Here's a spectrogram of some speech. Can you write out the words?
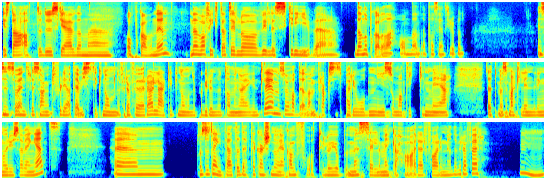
i stad at du skrev denne oppgaven din men hva fikk deg til å ville skrive den oppgaven da, om denne pasientgruppen? Jeg syns det var interessant fordi at jeg visste ikke noe om det fra før av. Lærte ikke noe om det på grunnutdanninga, egentlig. Men så hadde jeg den praksisperioden i somatikken med dette med smertelindring og rusavhengighet. Um, og så tenkte jeg at dette er kanskje noe jeg kan få til å jobbe med selv om jeg ikke har erfaring med det fra før. Mm.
